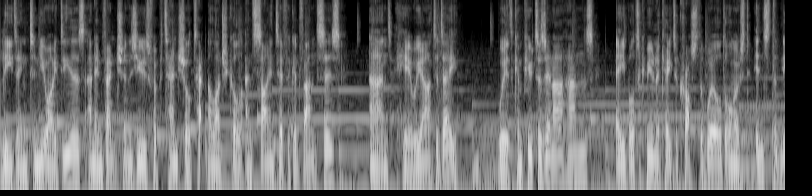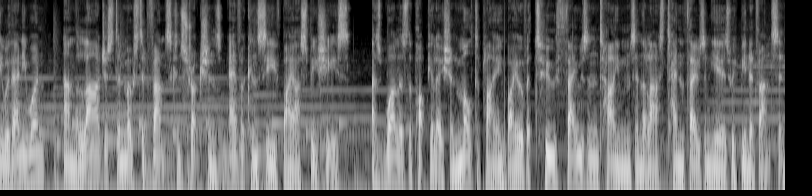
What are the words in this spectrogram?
leading to new ideas and inventions used for potential technological and scientific advances. And here we are today. With computers in our hands, able to communicate across the world almost instantly with anyone, and the largest and most advanced constructions ever conceived by our species, as well as the population multiplying by over 2,000 times in the last 10,000 years we've been advancing.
